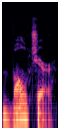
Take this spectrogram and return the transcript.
vulture.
